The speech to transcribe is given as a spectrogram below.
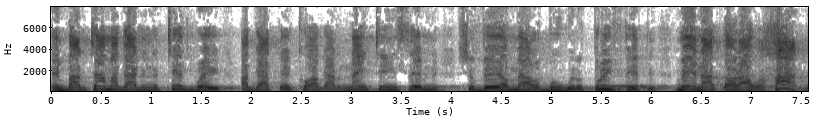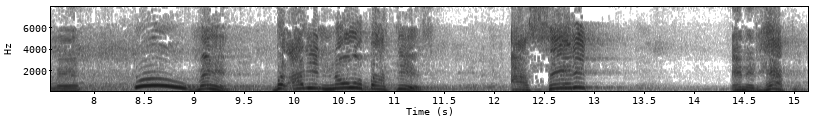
And by the time I got in the 10th grade, I got that car. I got a 1970 Chevelle Malibu with a 350. Man, I thought I was hot, man. Woo, man. But I didn't know about this. I said it and it happened.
